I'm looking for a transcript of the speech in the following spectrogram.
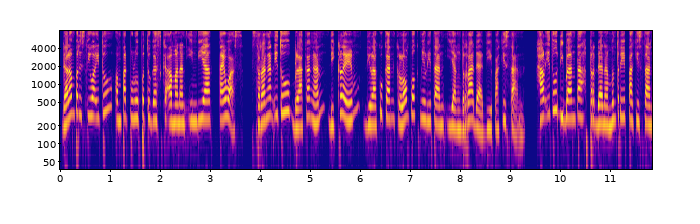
Dalam peristiwa itu, 40 petugas keamanan India tewas. Serangan itu belakangan diklaim dilakukan kelompok militan yang berada di Pakistan. Hal itu dibantah Perdana Menteri Pakistan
